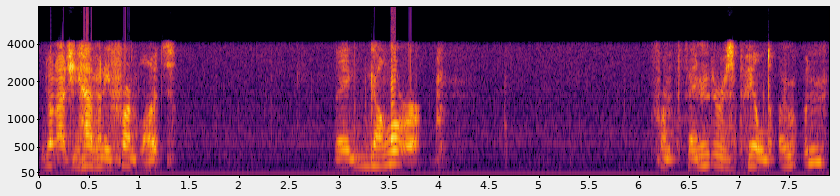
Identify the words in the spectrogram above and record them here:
We don't actually have any front lights. They're gone. Front fender is peeled open.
